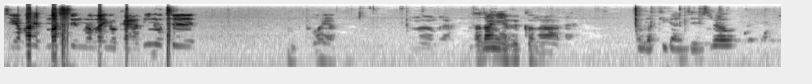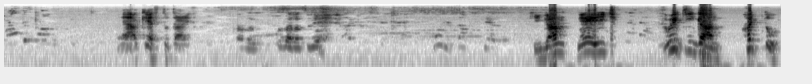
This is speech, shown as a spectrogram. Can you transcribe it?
Czy ja walę z maszynowego karabinu, czy... Twoja. Dobra. Zadanie wykonane. Dobra, Kigan gdzieś drzwiał. Jak jest tutaj? No to zaraz wie. Kigan? Nie idź! Zły Kigan! Chodź tu!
